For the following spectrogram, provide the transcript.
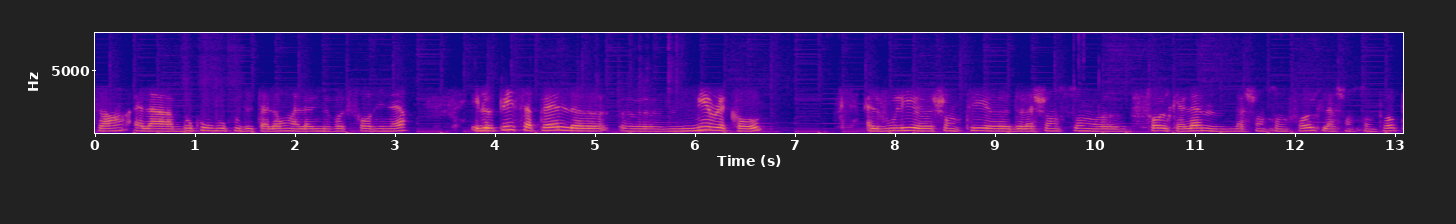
ça. Elle a beaucoup, beaucoup de talent. Elle a une voix extraordinaire. Et le P s'appelle Miracle. Elle voulait euh, chanter euh, de la chanson euh, folk. Elle aime la chanson folk, la chanson pop.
